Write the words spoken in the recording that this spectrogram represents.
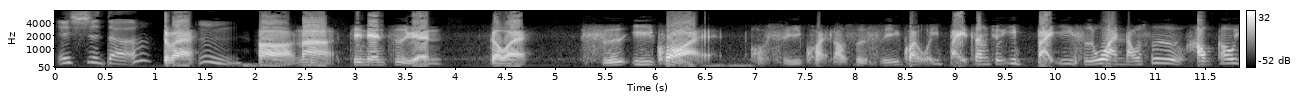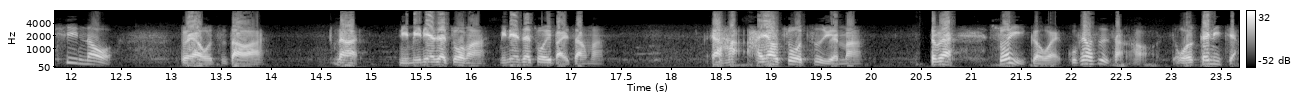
也是的，对不对？嗯，啊，那今天智源，各位十一块哦，十一块，老师十一块，我一百张就一百一十万，老师好高兴哦。对啊，我知道啊。那你明天再做吗？明天再做一百张吗？要还还要做资源吗？对不对？所以各位，股票市场哈，我跟你讲，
